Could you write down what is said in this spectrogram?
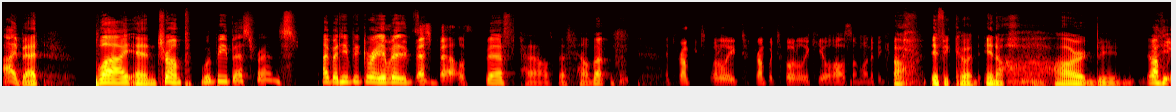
I bet Bligh and Trump would be best friends. I bet he'd be great. They would be best pals. best pals, best pal. But And Trump would totally Trump would totally keel haul someone if he could. oh, if he could, in a heartbeat. Probably, he-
